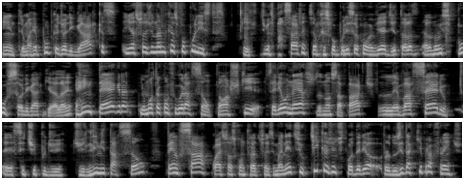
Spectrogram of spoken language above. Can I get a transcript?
entre uma república de oligarcas e as suas dinâmicas populistas. E, diga-se passagem, são que as populistas, como eu havia dito, ela, ela não expulsa a oligarquia, ela reintegra em uma outra configuração. Então, acho que seria honesto da nossa parte levar a sério esse tipo de, de limitação, pensar quais são as contradições imanentes e o que, que a gente poderia produzir daqui para frente.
